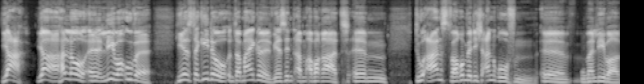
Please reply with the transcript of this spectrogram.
Ja, ja, hallo, äh, lieber Uwe. Hier ist der Guido und der Michael. Wir sind am Apparat. Ähm, du ahnst, warum wir dich anrufen, äh, mein Lieber.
